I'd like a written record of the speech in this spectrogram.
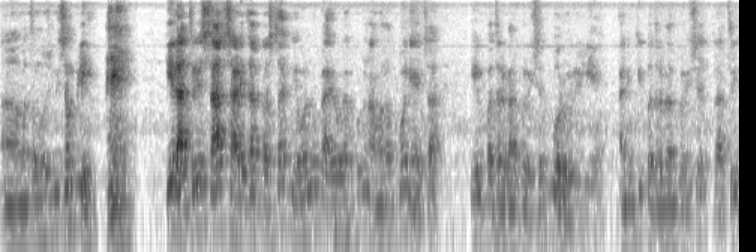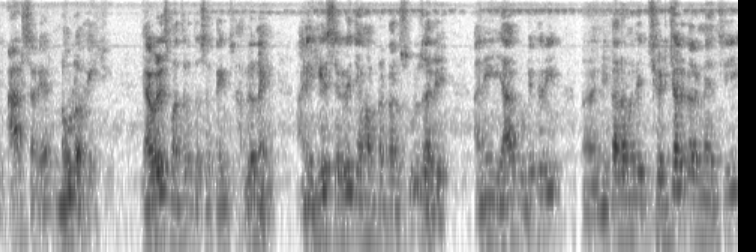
मतमोजणी संपली. की रात्री सात साडेसात वाजता निवडणूक आयोगाकडून आम्हाला फोन यायचा ही पत्रकार परिषद बोलवलेली आहे. आणि ती पत्रकार परिषद रात्री आठ साडेआठ नऊला व्हायची. यावेळेस मात्र तसं काही झालं नाही. आणि हे सगळे जेव्हा प्रकार सुरू झाले आणि या कुठेतरी निकालामध्ये छेडछाड करण्याची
